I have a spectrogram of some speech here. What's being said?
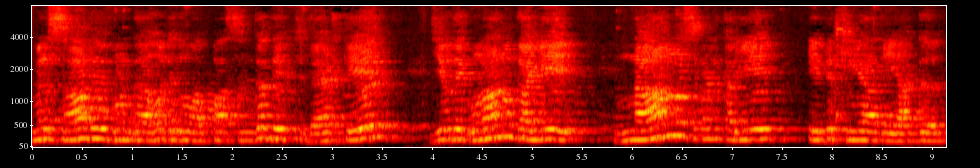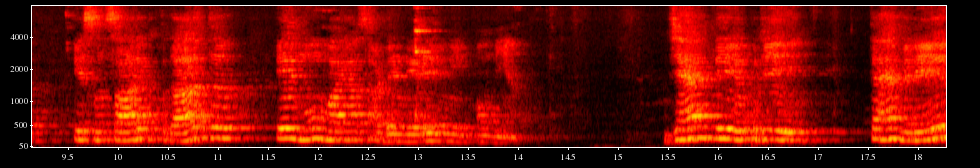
ਮੇਰੇ ਸਾਧੂ ਗੁਣ ਗਾਹੋ, ਜਦੋਂ ਆਪਾਂ ਸੰਗਤ ਦੇ ਵਿੱਚ ਬੈਠ ਕੇ ਜੇ ਉਹਦੇ ਗੁਣਾਂ ਨੂੰ ਗਾਈਏ, ਨਾਮ ਨੂੰ ਸਿਮਰਨ ਕਰੀਏ, ਇਹ ਵਿਖਿਆ ਦੀ ਅੱਗ, ਇਹ ਸੰਸਾਰਿਕ ਪਦਾਰਥ, ਇਹ ਮੂੰਹ ਮਾਇਆ ਸਾਡੇ ਨੇੜੇ ਵੀ ਨਹੀਂ ਆਉਂਦੀਆਂ। ਜਹ ਤੇ ਉਪਜੀ ਤਹ ਮਿਲੇ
